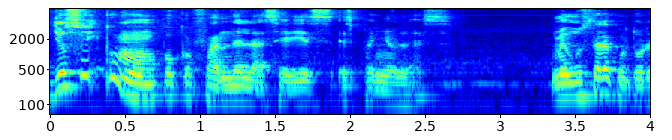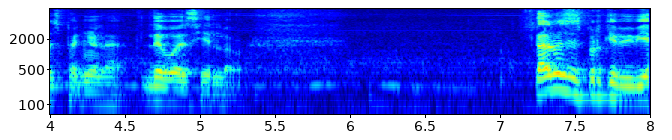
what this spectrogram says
Yo soy como un poco fan de las series españolas. Me gusta la cultura española, debo decirlo. Tal vez es porque viví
